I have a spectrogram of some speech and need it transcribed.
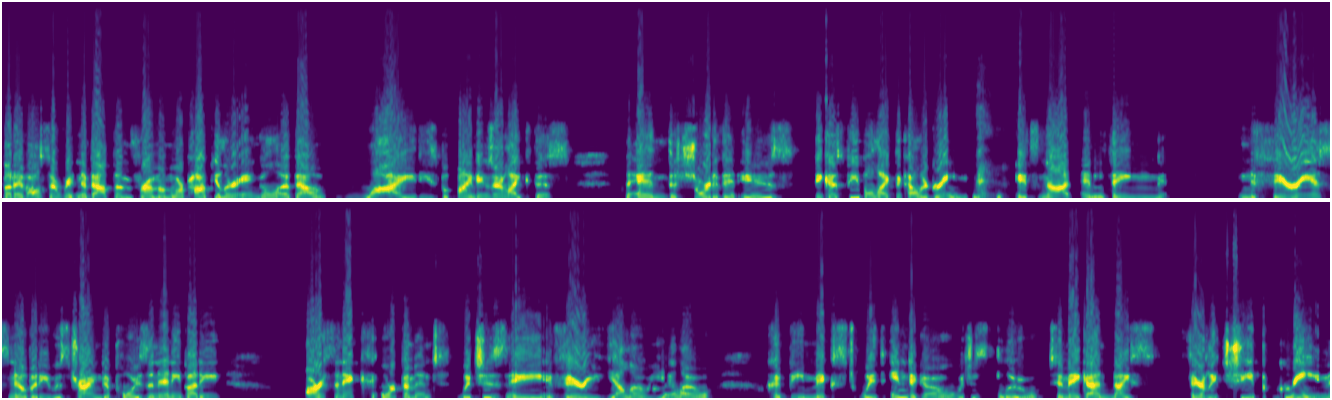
But I've also written about them from a more popular angle about why these bookbindings are like this. And the short of it is because people like the color green. it's not anything nefarious. Nobody was trying to poison anybody. Arsenic orpiment, which is a, a very yellow yellow, could be mixed with indigo, which is blue, to make a nice, fairly cheap green.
